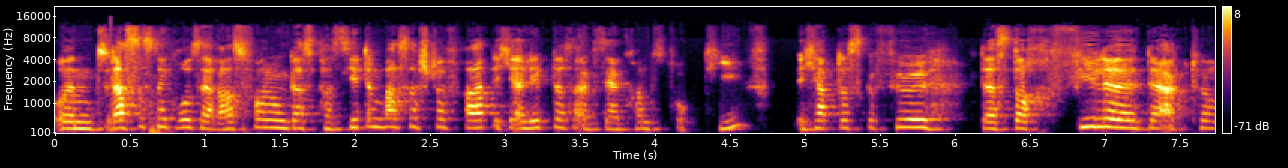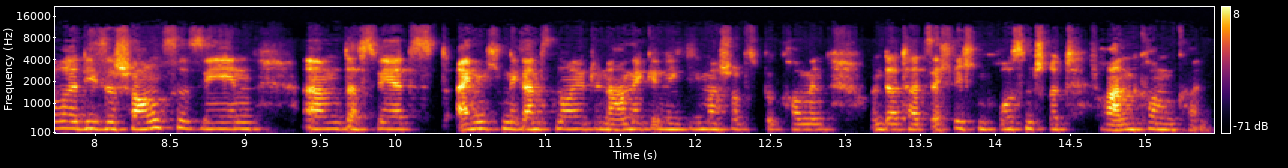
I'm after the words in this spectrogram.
und das ist eine große Herausforderung. Das passiert im Wasserstoffrat. Ich erlebe das als sehr konstruktiv. Ich habe das Gefühl, dass doch viele der Akteure diese Chance sehen, ähm, dass wir jetzt eigentlich eine ganz neue Dynamik in den Klimaschutz bekommen und da tatsächlich einen großen Schritt vorankommen können.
